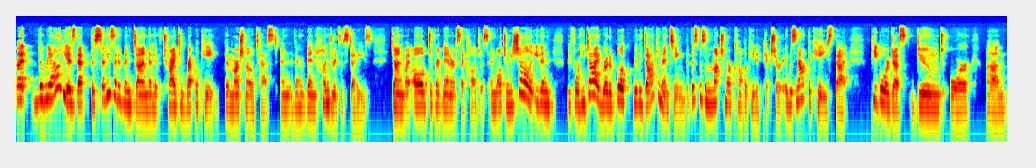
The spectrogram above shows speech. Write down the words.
But the reality is that the studies that have been done that have tried to replicate the marshmallow test, and there have been hundreds of studies done by all different manner of psychologists. And Walter Mischel, even before he died, wrote a book really documenting that this was a much more complicated picture. It was not the case that people were just doomed or um,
